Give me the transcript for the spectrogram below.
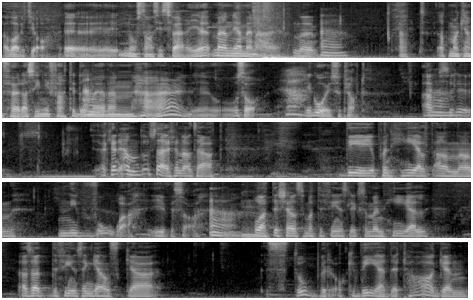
ja, vad vet jag, eh, någonstans i Sverige. Men jag menar. Ja, att, att man kan födas in i fattigdom Ja. även här eh, och så. Det går ju såklart. Absolut. Jag kan ändå så här känna så att det är ju på en helt annan nivå i USA. ja, Och att det känns som att det finns liksom en hel... Alltså att det finns en ganska stor och vedertagen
